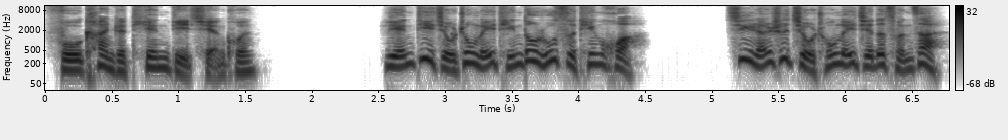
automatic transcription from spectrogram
俯瞰着天地乾坤。连第九重雷霆都如此听话，竟然是九重雷劫的存在。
